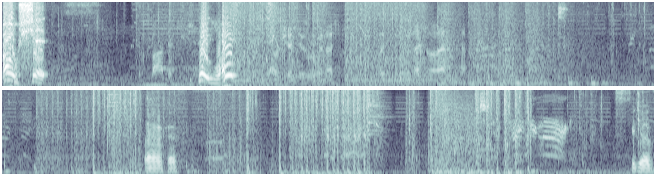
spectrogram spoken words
Oh shit! Wait, what? Oh shit, dude, we've been nice. We've been nice on that. Oh, okay. Good job.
